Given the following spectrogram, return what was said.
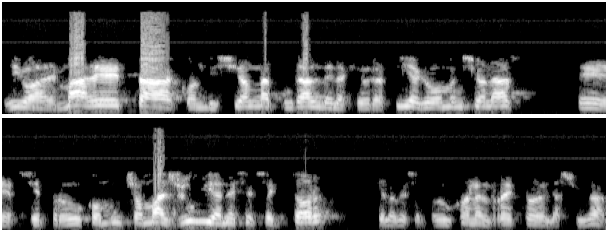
digo, además de esta condición natural de la geografía que vos mencionás, eh, se produjo mucho más lluvia en ese sector que lo que se produjo en el resto de la ciudad.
